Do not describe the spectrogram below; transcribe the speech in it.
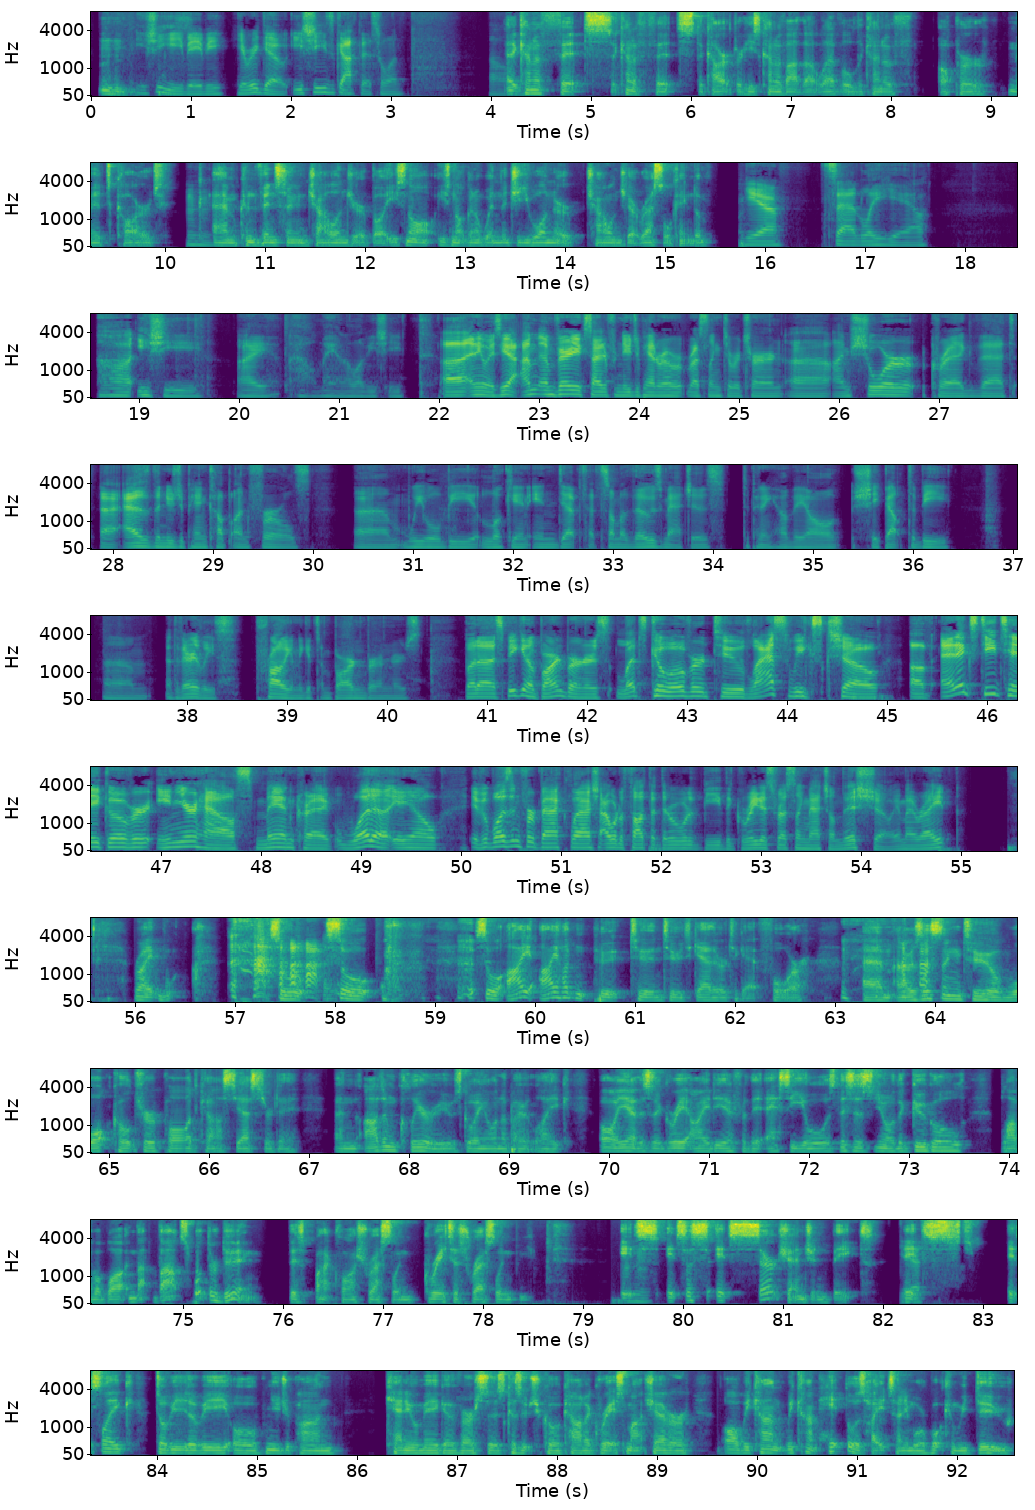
hmm Ishii, baby. Here we go. Ishii's got this one. Um, It kind of fits. It kind of fits the character. He's kind of at that level, the kind of upper mid card, mhm. um, convincing challenger. But he's not. He's not going to win the G one or challenge at Wrestle Kingdom. Yeah, sadly, yeah. Uh Ishii. I oh man, I love Ishii. Uh anyways, yeah, I'm I'm very excited for New Japan Ro- Wrestling to return. Uh I'm sure Craig that uh, as the New Japan Cup unfurls, um we will be looking in depth at some of those matches depending how they all shape out to be. Um at the very least, probably going to get some barn burners. But uh speaking of barn burners, let's go over to last week's show of NXT Takeover in your house. Man, Craig, what a you know. If it wasn't for Backlash, I would have thought that there would be the greatest wrestling match on this show. Am I right? Right. So so so I I hadn't put two and two together to get four. Um, and I was listening to a What Culture podcast yesterday, and Adam Cleary was going on about like, oh yeah, this is a great idea for the SEOs. This is you know the Google blah blah blah, and that that's what they're doing. This backlash wrestling, greatest wrestling. It's mm-hmm. it's a it's search engine bait. Yes. It's it's like WWE or New Japan, Kenny Omega versus Kazuchika Okada, greatest match ever. Oh, we can't we can't hit those heights anymore. What can we do?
